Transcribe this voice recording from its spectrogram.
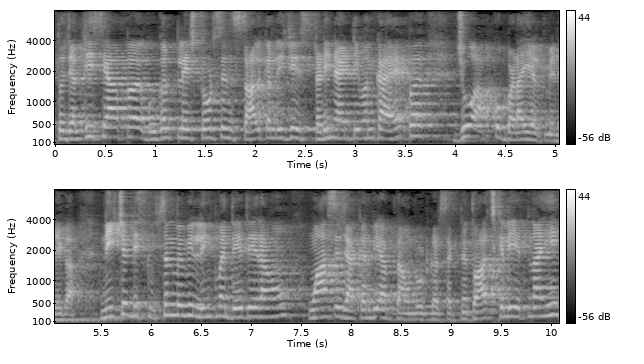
तो जल्दी से आप गूगल प्ले स्टोर से इंस्टॉल कर लीजिए। स्टडी 91 का ऐप जो आपको बड़ा हेल्प मिलेगा। नीचे डिस्क्रिप्शन में भी लिंक मैं दे दे रहा हूँ, वहाँ से जाकर भी आप डाउनलोड कर सकते हैं। तो आज के लिए इतना ही।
